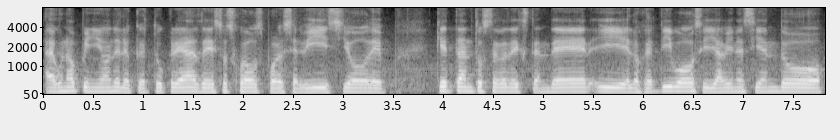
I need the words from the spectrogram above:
alguna opinión de lo que tú creas de estos juegos por el servicio, de qué tanto se debe de extender y el objetivo, si ya viene siendo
